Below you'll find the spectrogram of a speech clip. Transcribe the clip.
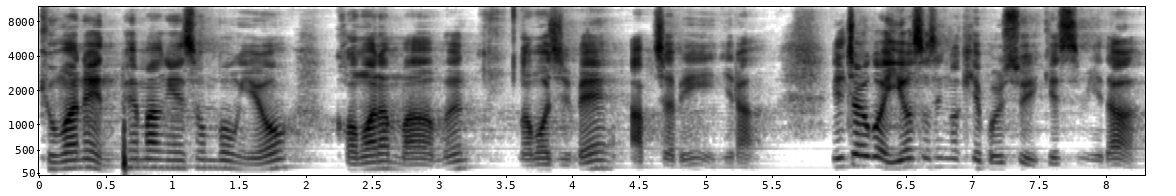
교만은 패망의 선봉이요 거만한 마음은 넘어짐의 앞잡이이니라. 1절과 이어서 생각해 볼 수 있겠습니다.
